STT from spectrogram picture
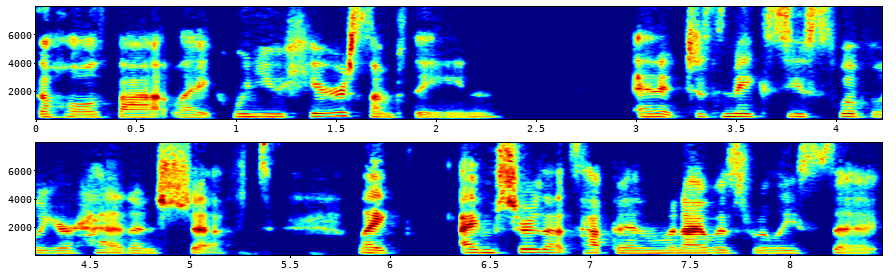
the whole thought like when you hear something and it just makes you swivel your head and shift. Like i'm sure that's happened. When i was really sick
